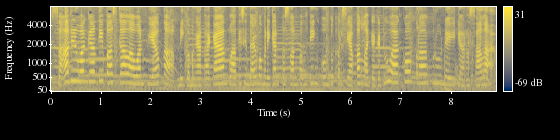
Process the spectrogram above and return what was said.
Saat di ruang ganti pasca lawan Vietnam, Niko mengatakan pelatih Sintayong memberikan pesan penting untuk persiapan laga kedua kontra Brunei Darussalam.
